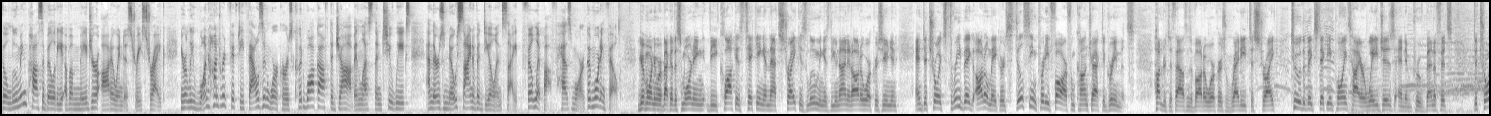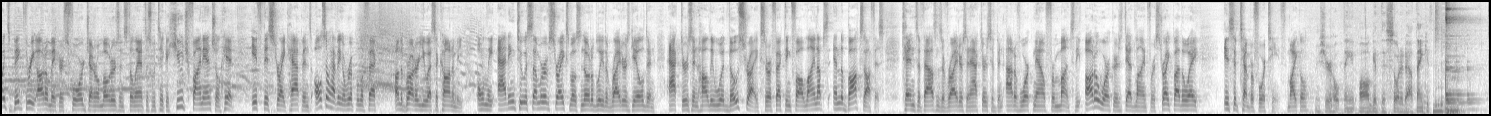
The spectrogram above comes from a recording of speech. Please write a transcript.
The looming possibility of a major auto industry strike. Nearly 150,000 workers could walk off the job in less than two weeks, and there's no sign of a deal in sight. Phil Lipof has more. Good morning, Phil. Good morning, Rebecca. This morning, the clock is ticking, and that strike is looming as the United Auto Workers Union and Detroit's three big automakers still seem pretty far from contract agreements. Hundreds of thousands of auto workers ready to strike. Two of the big sticking points higher wages and improved benefits. Detroit's big three automakers, Ford, General Motors, and Stellantis, would take a huge financial hit if this strike happens, also having a ripple effect on the broader U.S. economy. Only adding to a summer of strikes, most notably the Writers Guild and actors in Hollywood. Those strikes are affecting fall lineups and the box office. Tens of thousands of writers and actors have been out of work now for months. The auto workers' deadline for a strike, by the way, is September 14th. Michael? I sure hope they all get this sorted out. Thank you.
